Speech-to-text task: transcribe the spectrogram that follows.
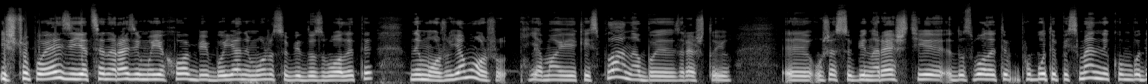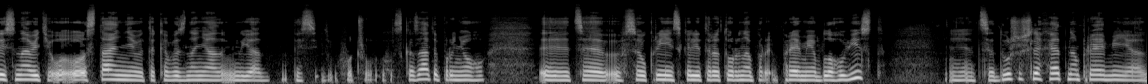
і що поезія це наразі моє хобі, бо я не можу собі дозволити. Не можу. Я можу. Я маю якийсь план, аби зрештою. е, Уже собі нарешті дозволити побути письменником, бо десь навіть останнє таке визнання, я десь хочу сказати про нього. Е, Це всеукраїнська літературна премія Благовіст. Е, Це дуже шляхетна премія,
